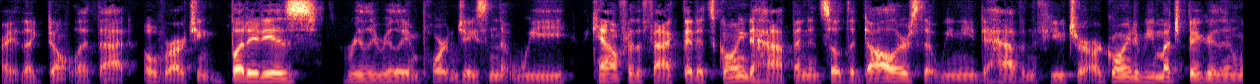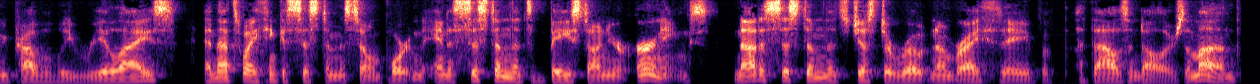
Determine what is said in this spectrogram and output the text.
right? Like don't let that overarching, but it is really really important Jason that we account for the fact that it's going to happen and so the dollars that we need to have in the future are going to be much bigger than we probably realize and that's why I think a system is so important and a system that's based on your earnings, not a system that's just a rote number. I save $1,000 a month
